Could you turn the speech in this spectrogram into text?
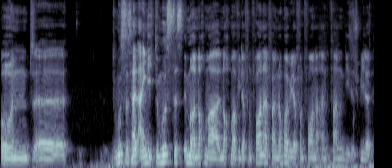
Und äh, du musst es halt eigentlich, du musst es immer nochmal noch mal wieder von vorne anfangen, nochmal wieder von vorne anfangen, diese Spiele,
